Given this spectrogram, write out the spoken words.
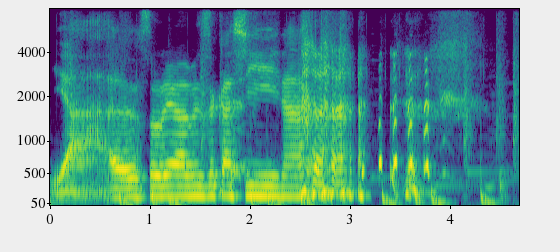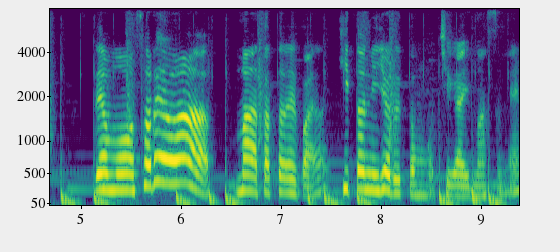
いやーそれは難しいな。でもそれはまあ例えば人によるとも違いますね。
